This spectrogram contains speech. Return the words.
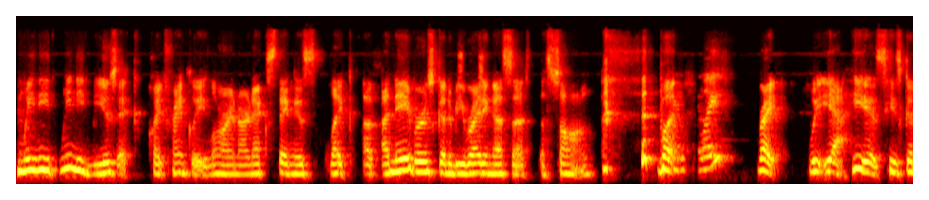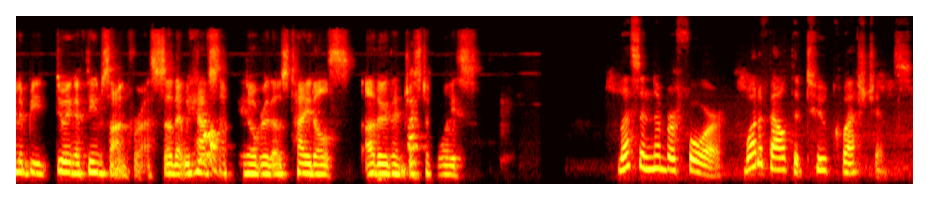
we need we need music quite frankly lauren our next thing is like a, a neighbor is going to be writing us a, a song but really? right we yeah he is. He's going to be doing a theme song for us so that we have something over those titles other than just a voice. Lesson number four. What about the two questions?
